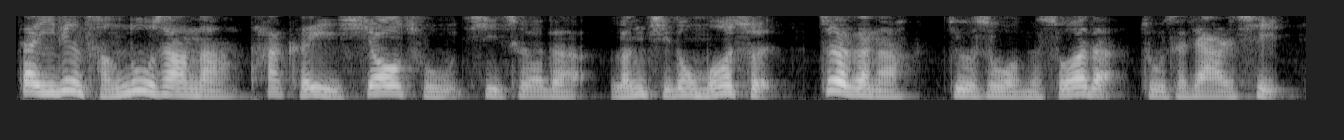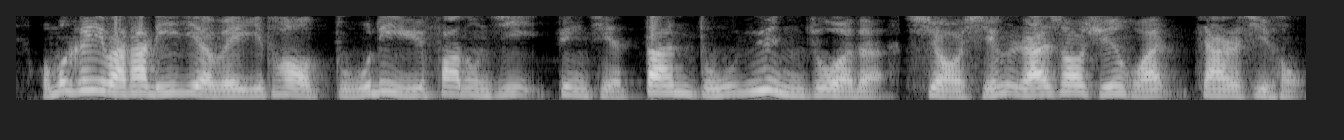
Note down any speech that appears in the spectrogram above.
在一定程度上呢，它可以消除汽车的冷启动磨损。这个呢，就是我们说的驻车加热器。我们可以把它理解为一套独立于发动机并且单独运作的小型燃烧循环加热系统。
